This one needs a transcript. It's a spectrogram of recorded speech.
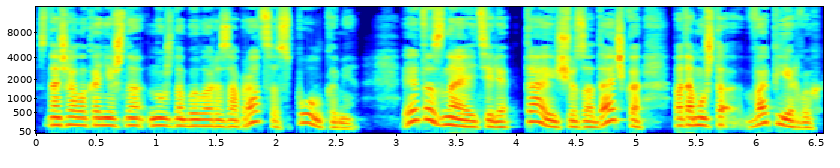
Сначала, конечно, нужно было разобраться с полками. Это, знаете ли, та еще задачка, потому что, во-первых,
